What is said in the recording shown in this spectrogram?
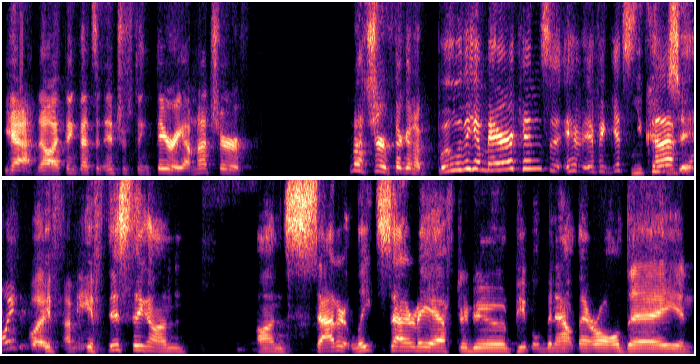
yeah, no, I think that's an interesting theory. I'm not sure if I'm not sure if they're going to boo the Americans if, if it gets you to that say, point. But if, I mean, if this thing on on Saturday, late Saturday afternoon, people have been out there all day and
